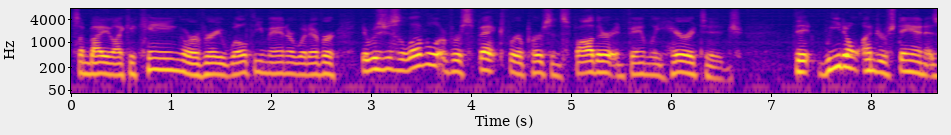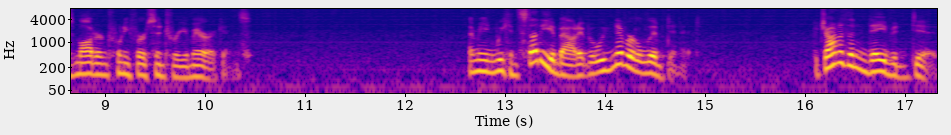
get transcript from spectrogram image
somebody like a king or a very wealthy man or whatever. There was just a level of respect for a person's father and family heritage that we don't understand as modern 21st century Americans. I mean, we can study about it, but we've never lived in it. But Jonathan and David did.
